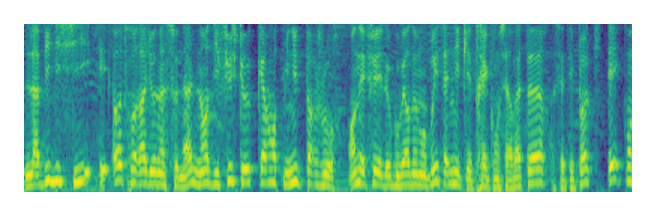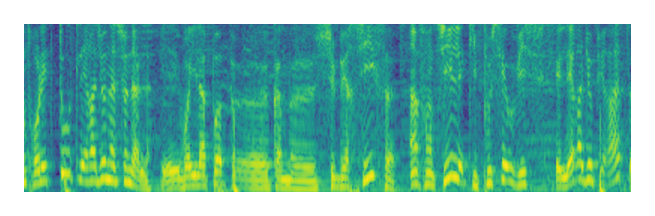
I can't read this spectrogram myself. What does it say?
la BBC et autres radios nationales n'en diffusent que 40 minutes par jour. En effet, le gouvernement britannique est très conservateur à cette époque et contrôlait toutes les radios nationales. Et voyez la pop euh, comme euh, subversif, infantile, qui poussait au vice. Et les radios pirates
